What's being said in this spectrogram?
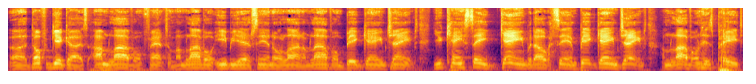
Uh, don't forget, guys, I'm live on Phantom. I'm live on EBSN online. I'm live on Big Game James. You can't say game without saying Big Game James. I'm live on his page,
